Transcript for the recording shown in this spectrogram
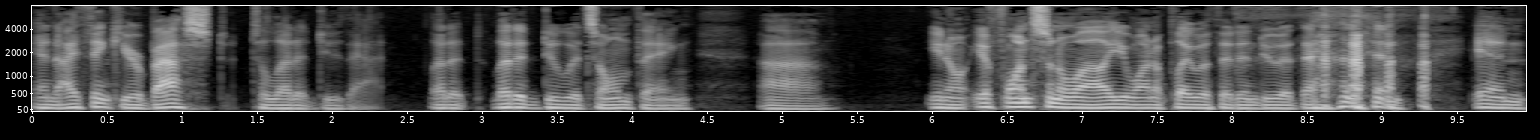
And I think you're best to let it do that. Let it let it do its own thing. Uh, you know, if once in a while you want to play with it and do it that and, and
